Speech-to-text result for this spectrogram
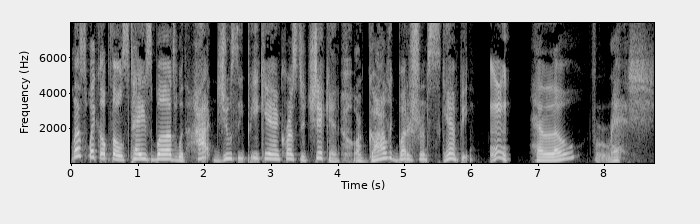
Let's wake up those taste buds with hot, juicy pecan-crusted chicken or garlic butter shrimp scampi. Mm. Hello Fresh.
